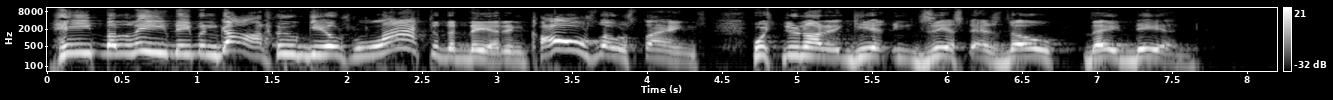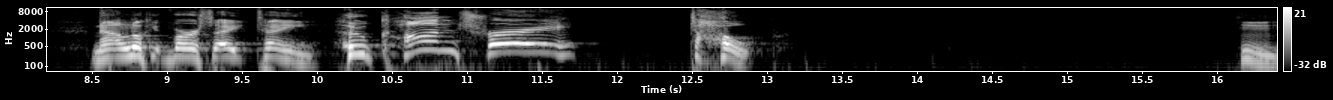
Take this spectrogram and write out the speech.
he believed, even God, who gives life to the dead and calls those things which do not exist as though they did. Now look at verse 18. Who, contrary to hope, hmm,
